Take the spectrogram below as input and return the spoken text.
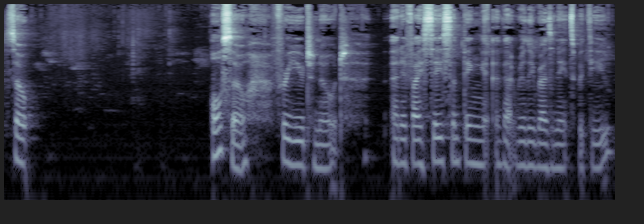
So, also for you to note that if I say something that really resonates with you,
